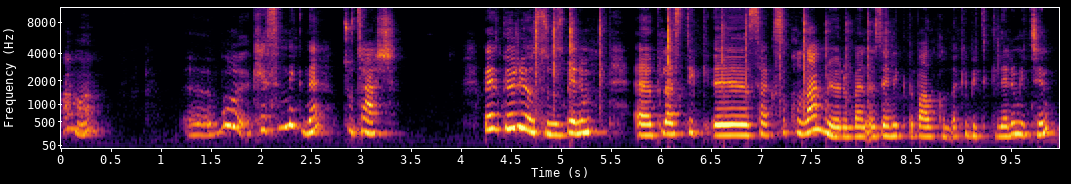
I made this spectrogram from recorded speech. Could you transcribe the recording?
Ama e, bu kesinlikle tutar. Ve görüyorsunuz benim e, plastik e, saksı kullanmıyorum ben özellikle balkondaki bitkilerim için.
